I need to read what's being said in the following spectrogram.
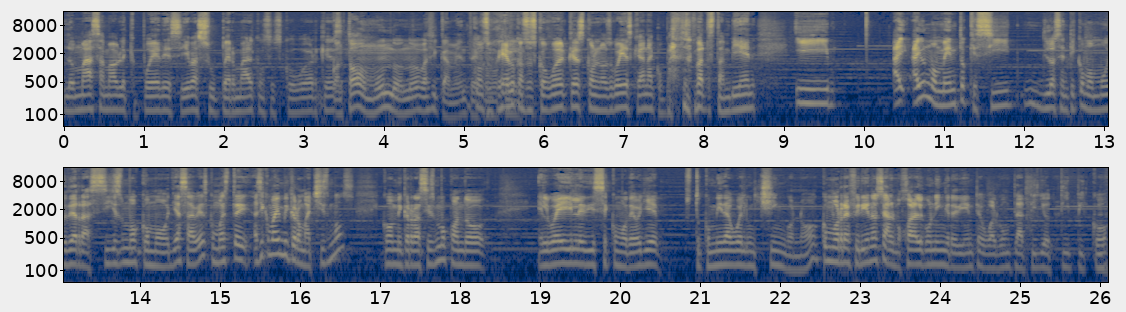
lo más amable que puede. Se lleva súper mal con sus coworkers. Con todo mundo, ¿no? Básicamente. con su jefe, que- con sus coworkers, con los güeyes que van a comprar zapatos también. Y hay, hay un momento que sí lo sentí como muy de racismo, como ya sabes, como este, así como hay micromachismos, como microracismo cuando el güey le dice como de, oye, pues, tu comida huele un chingo, ¿no? Como refiriéndose a lo mejor a algún ingrediente o algún platillo típico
